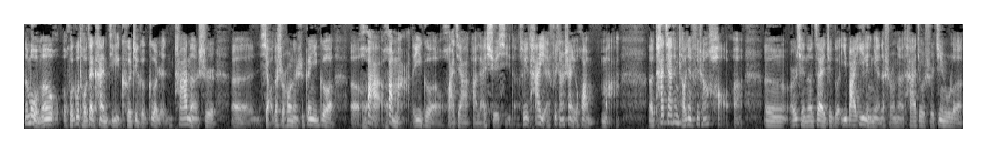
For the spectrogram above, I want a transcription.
那么我们回过头再看吉里科这个个人，他呢是呃小的时候呢是跟一个呃画画马的一个画家啊来学习的，所以他也是非常善于画马，呃，他家庭条件非常好啊。嗯，而且呢，在这个一八一零年的时候呢，他就是进入了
